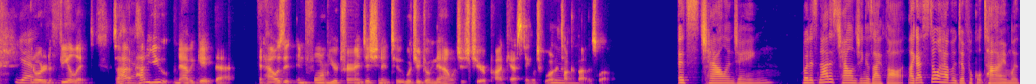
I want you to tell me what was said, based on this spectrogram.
yeah. in order to feel it. So how, yeah. how do you navigate that? And how has it informed your transition into what you're doing now, which is your podcasting, which we want mm. to talk about as well? It's challenging, but it's not as challenging as I thought. Like, I still have a difficult time with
